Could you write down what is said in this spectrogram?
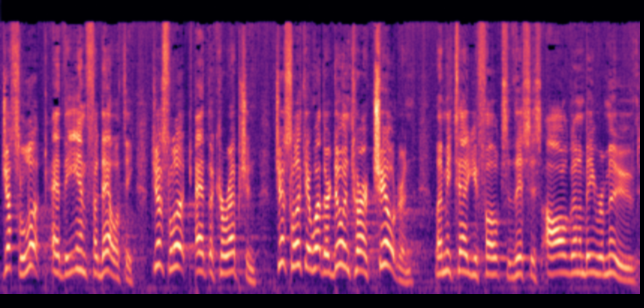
Just look at the infidelity. Just look at the corruption. Just look at what they're doing to our children. Let me tell you, folks, this is all going to be removed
